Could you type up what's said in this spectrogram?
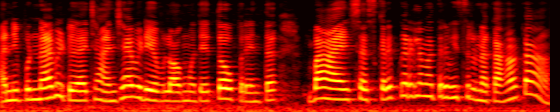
आणि पुन्हा भेटूया छानशा व्हिडिओ ब्लॉगमध्ये तोपर्यंत बाय. सबस्क्राईब करायला मात्र विसरू नका हां का?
